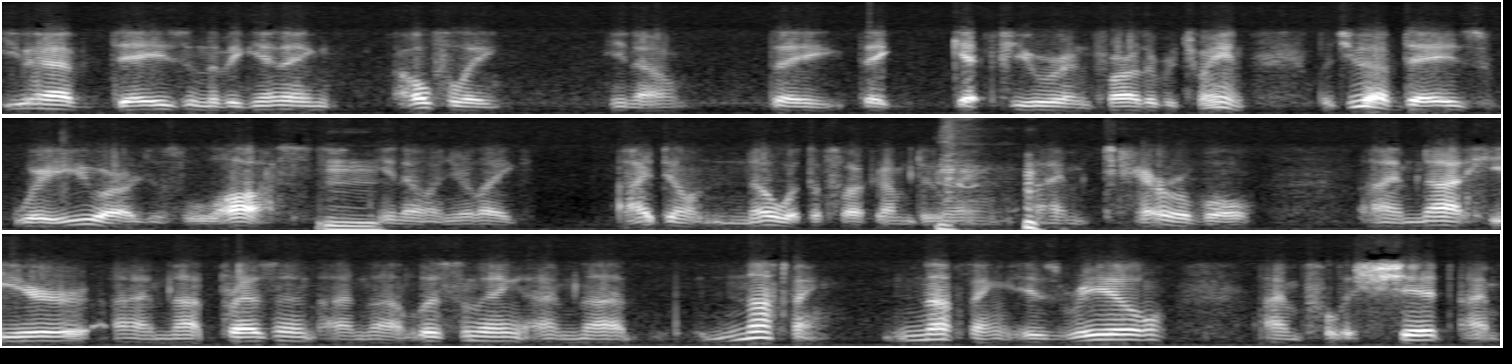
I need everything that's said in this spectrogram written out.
you have days in the beginning, hopefully, you know they they get fewer and farther between. But you have days where you are just lost, mm. you know, and you're like, I don't know what the fuck I'm doing. I'm terrible. I'm not here. I'm not present. I'm not listening. I'm not nothing. Nothing is real. I'm full of shit. I'm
